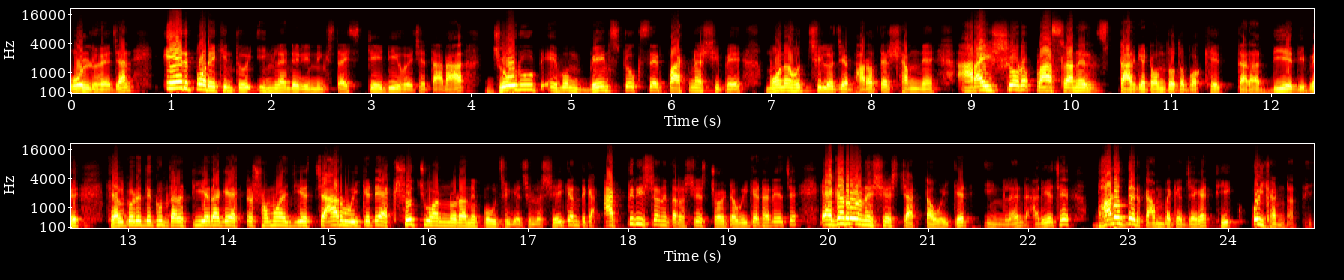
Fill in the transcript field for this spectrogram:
বোল্ড হয়ে যান। এরপরে কিন্তু ইংল্যান্ডের ইনিংসটাই স্টেডি হয়েছে তারা। জোরুট এবং বেন স্টোকসের পার্টনারশিপে মনে হচ্ছিল যে ভারতের সামনে আড়াইশোর প্লাস রানের টার্গেট অন্তত পক্ষে তারা দিয়ে দিবে। খেয়াল করে দেখুন, তারা টি এর আগে একটা সময় গিয়ে চার উইকেটে একশো চুয়ান্ন রানে পৌঁছে গেছিল। সেইখান থেকে আটত্রিশ রানে তারা শেষ ছয়টা উইকেট হারিয়েছে। এগারো রানে শেষ চারটা উইকেট ইংল্যান্ড হারিয়েছে। ভারতের কামব্যাকের জায়গায় ঠিক ওইখানটাতেই।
